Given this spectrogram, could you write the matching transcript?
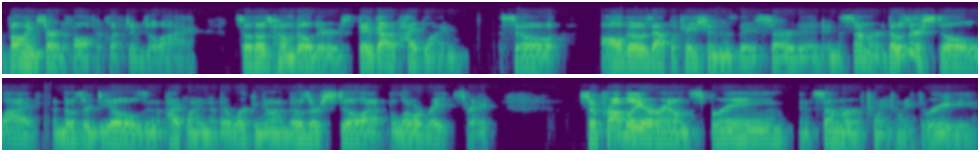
volume started to fall off a cliff in July. So those home builders, they've got a pipeline. So all those applications they started in the summer, those are still live and those are deals in the pipeline that they're working on. Those are still at the lower rates, right? So probably around spring and summer of 2023,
